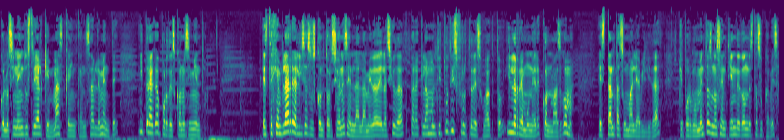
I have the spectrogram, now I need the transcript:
golosina industrial que masca incansablemente y traga por desconocimiento. Este ejemplar realiza sus contorsiones en la alameda de la ciudad para que la multitud disfrute de su acto y le remunere con más goma. Es tanta su maleabilidad que por momentos no se entiende dónde está su cabeza.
